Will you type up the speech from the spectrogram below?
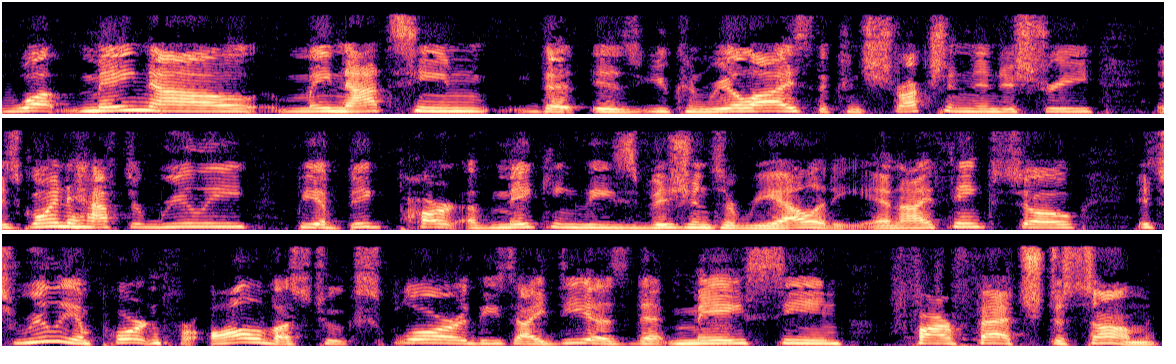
what may now may not seem that is you can realize the construction industry is going to have to really be a big part of making these visions a reality. And I think so it's really important for all of us to explore these ideas that may seem far fetched to some.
